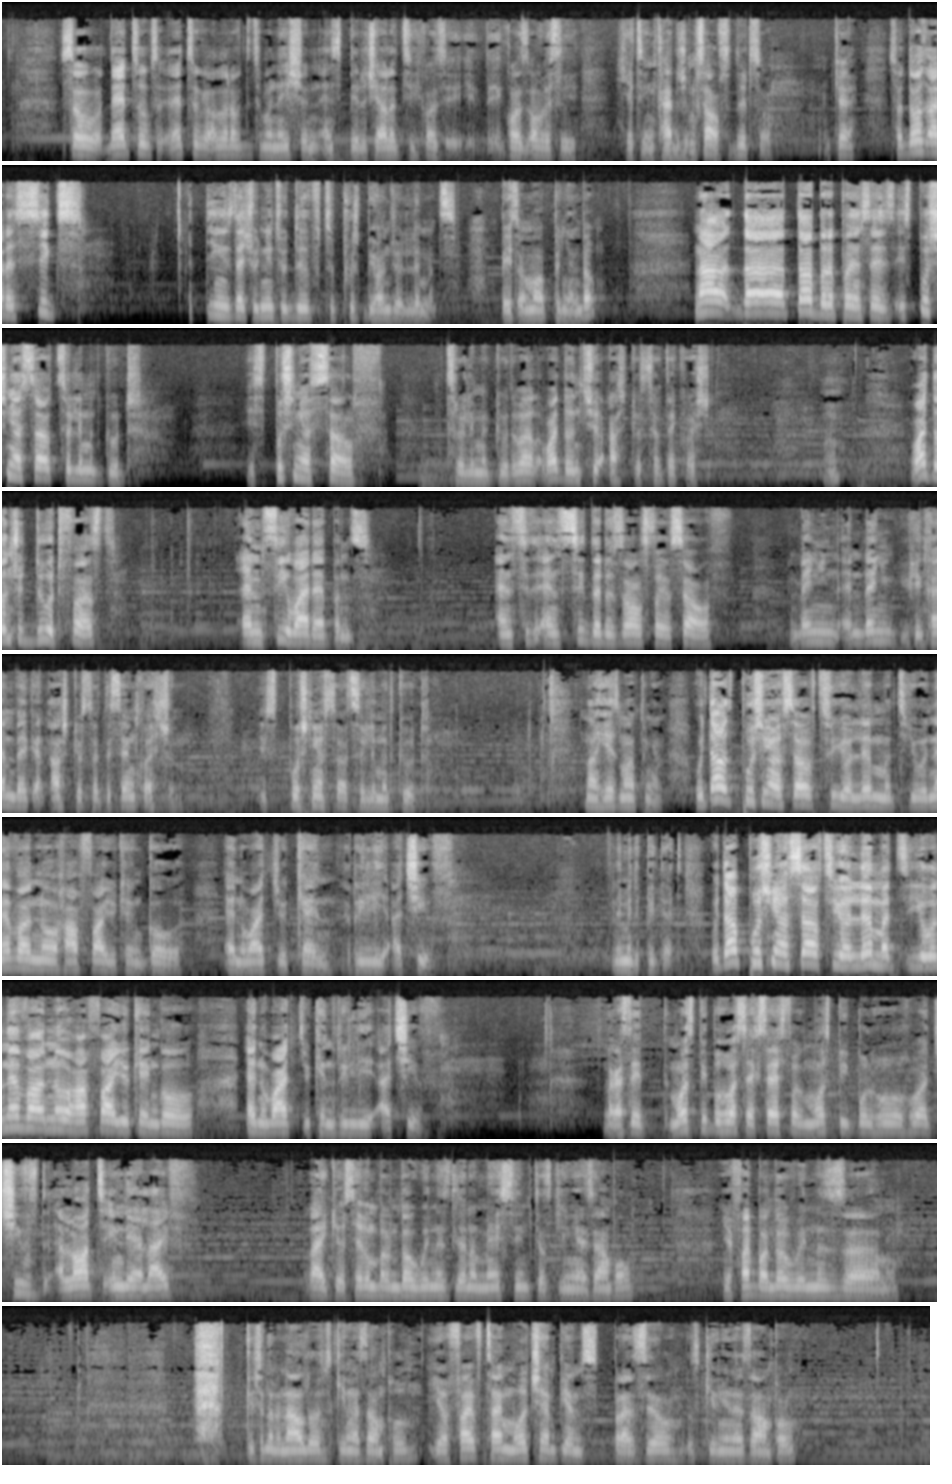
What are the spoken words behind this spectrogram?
So that took that took a lot of determination and spirituality, because because obviously he had to encourage himself to do it. so. Okay, so those are the six things that you need to do to push beyond your limits, based on my opinion, though. Now, the third bullet point says, is pushing yourself to limit good. Is pushing yourself to limit good. Well, why don't you ask yourself that question? Hmm? Why don't you do it first and see what happens? And see, and see the results for yourself and then, and then you can come back and ask yourself the same question. Is pushing yourself to limit good? Now, here's my opinion. Without pushing yourself to your limit, you will never know how far you can go and what you can really achieve. Let me repeat that. Without pushing yourself to your limit, you will never know how far you can go and what you can really achieve like I said, most people who are successful, most people who, who achieved a lot in their life, like your seven Ballon d'Or winners, Lionel Messi, just giving an example, your five Ballon d'Or winners, um, Cristiano Ronaldo, just giving an example, your five-time world champions, Brazil, just giving an example.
